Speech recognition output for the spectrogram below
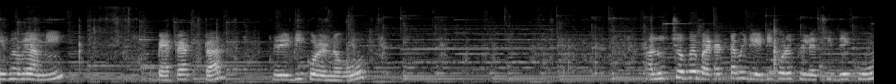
এইভাবে আমি ব্যাটারটা রেডি করে নেব। আলুর চপের ব্যাটারটা আমি রেডি করে ফেলেছি। দেখুন,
